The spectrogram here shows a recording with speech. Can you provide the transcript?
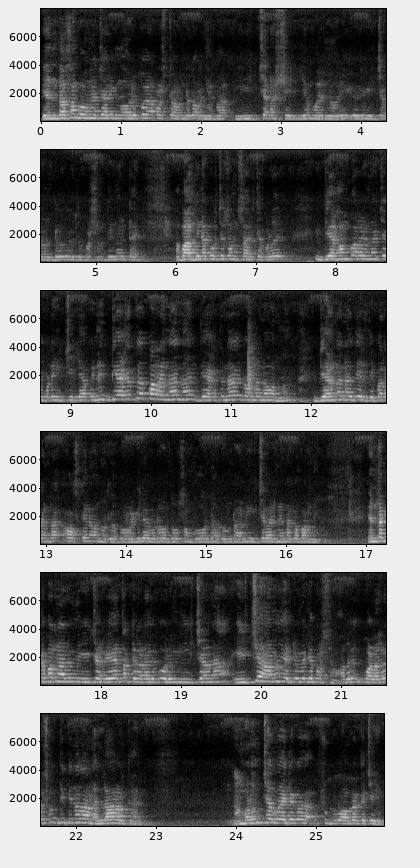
എന്താ സംഭവം എന്ന് വെച്ചാൽ ഇങ്ങോട്ട് ഇപ്പോൾ റെസ്റ്റോറന്റ് തുടങ്ങിയപ്പോൾ ഈച്ചയുടെ ശല്യം വരുന്ന ഒരു ഒരു ഈച്ച കണ്ട് ഇത് ഭക്ഷണത്തിൽ നിന്ന് കിട്ടേ. അപ്പോൾ അതിനെക്കുറിച്ച് സംസാരിച്ചപ്പോൾ ഇദ്ദേഹം പറയുന്ന വെച്ചാൽ ഇവിടെ ഇച്ചില്ല പിന്നെ ഇദ്ദേഹത്തെ പറയുന്ന തന്നെ ഇദ്ദേഹത്തിന്റെ ഇതുകൊണ്ട് തന്നെ വന്നു. ഇദ്ദേഹം തന്നെ തിരുത്തി പറയേണ്ട അവസ്ഥയാണ് വന്നിട്ടില്ല പുറകിൽ എവിടെ എന്തോ സംഭവം ഉണ്ട് അതുകൊണ്ടാണ് ഈച്ച വരുന്നതെന്നൊക്കെ പറഞ്ഞു. എന്തൊക്കെ പറഞ്ഞാലും ഈ ചെറിയ തട്ടുകടയിൽ പോലും ഈച്ചാണ് ഈച്ചയാണ് ഏറ്റവും വലിയ പ്രശ്നം. അത് വളരെ ശ്രദ്ധിക്കുന്നതാണ് എല്ലാ ആൾക്കാരും. നമ്മളും ചെറുതായിട്ടൊക്കെ ഫുഡ് വ്ളോഗൊക്കെ ചെയ്യും.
